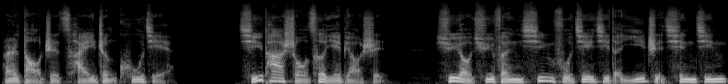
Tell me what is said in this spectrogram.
而导致财政枯竭。其他手册也表示，需要区分心腹阶级的一掷千金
